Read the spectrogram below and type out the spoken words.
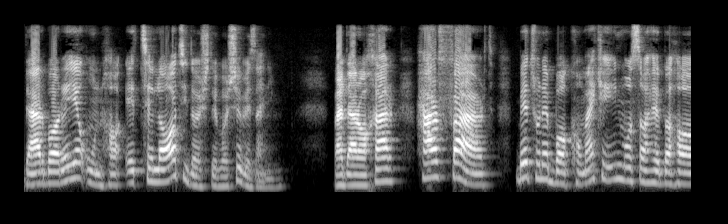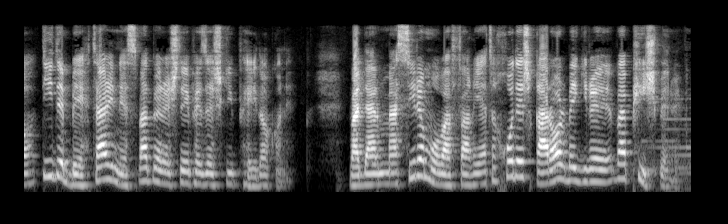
درباره اونها اطلاعاتی داشته باشه بزنیم و در آخر هر فرد بتونه با کمک این مصاحبه ها دید بهتری نسبت به رشته پزشکی پیدا کنه و در مسیر موفقیت خودش قرار بگیره و پیش بره.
